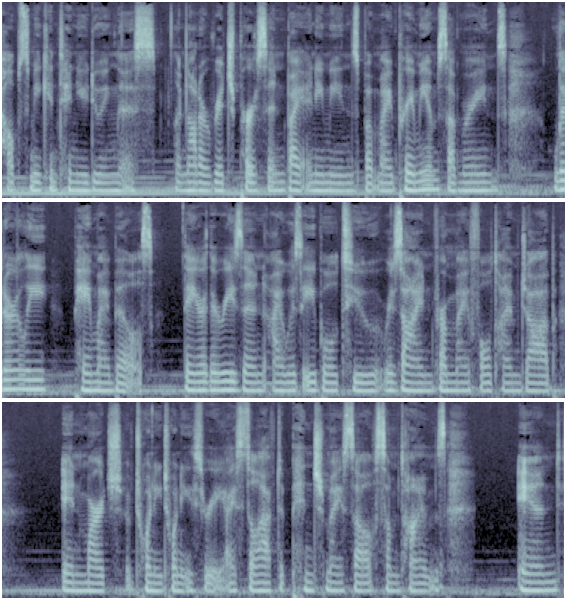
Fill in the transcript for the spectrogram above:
helps me continue doing this. I'm not a rich person by any means, but my Premium Submarines literally pay my bills. They are the reason I was able to resign from my full time job in March of 2023. I still have to pinch myself sometimes. And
